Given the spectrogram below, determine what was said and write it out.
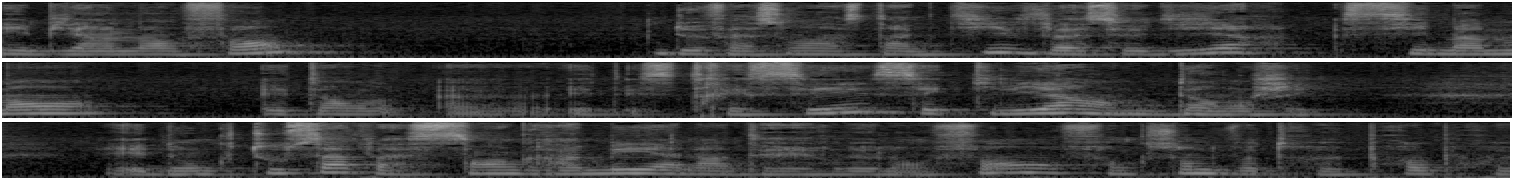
eh bien l'enfant, de façon instinctive, va se dire si maman est, est stressé, c'est qu'il y a un danger. Et donc tout ça va s'engrammer à l'intérieur de l'enfant en fonction de votre propre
